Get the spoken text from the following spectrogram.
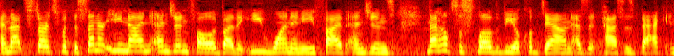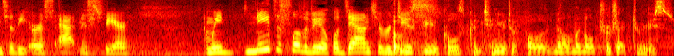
And that starts with the center E9 engine, followed by the E1 and E5 engines. And that helps to slow the vehicle down as it passes back into the Earth's atmosphere. And we need to slow the vehicle down to reduce. Both reduce vehicles continue to follow nominal trajectories.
